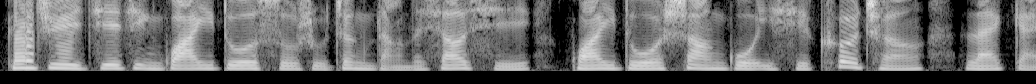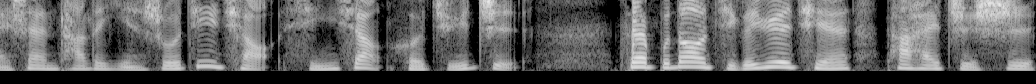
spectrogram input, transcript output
根据接近瓜伊多所属政党的消息，瓜伊多上过一些课程来改善他的演说技巧、形象和举止。在不到几个月前，他还只是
